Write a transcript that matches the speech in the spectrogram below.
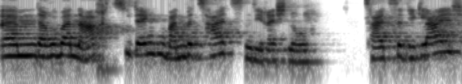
ähm, darüber nachzudenken, wann bezahlst du die Rechnung? Zahlst du die gleich?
